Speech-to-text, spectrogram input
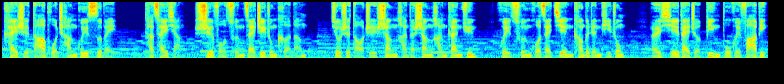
开始打破常规思维。他猜想是否存在这种可能，就是导致伤寒的伤寒杆菌会存活在健康的人体中，而携带者并不会发病，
